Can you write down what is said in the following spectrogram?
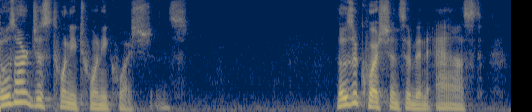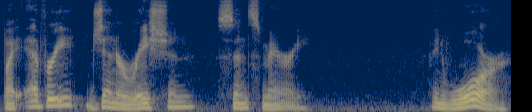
Those aren't just 2020 questions. Those are questions that have been asked by every generation since Mary. I mean, war,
